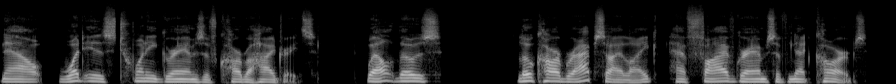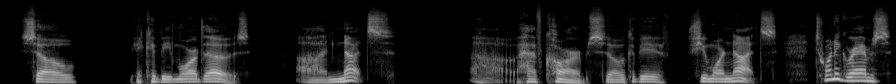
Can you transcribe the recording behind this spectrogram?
Now, what is 20 grams of carbohydrates? Well, those low carb wraps I like have 5 grams of net carbs. So it could be more of those. Uh, nuts uh, have carbs, so it could be a few more nuts. 20 grams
